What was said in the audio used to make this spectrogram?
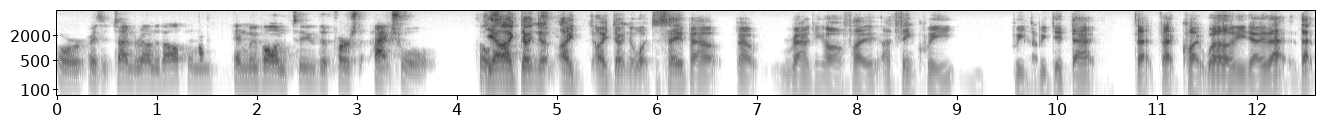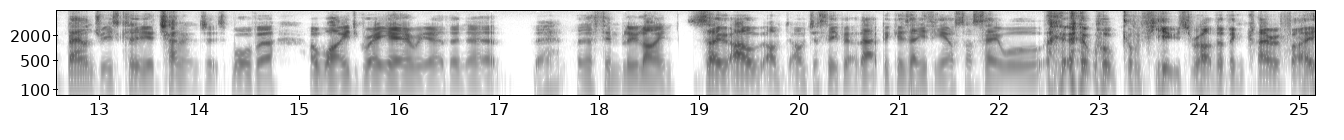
or is it time to round it off and, and move on to the first actual? Yeah, I don't know. I, I don't know what to say about about rounding off. I, I think we we we did that that that quite well. You know that that boundary is clearly a challenge. It's more of a a wide grey area than a the, the thin blue line. So I'll, I'll I'll just leave it at that because anything else I'll say will will confuse rather than clarify.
